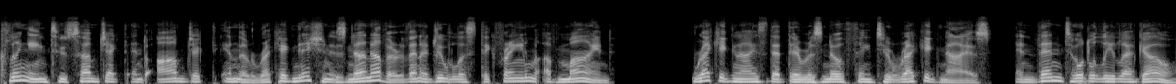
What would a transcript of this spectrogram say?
Clinging to subject and object in the recognition is none other than a dualistic frame of mind. Recognize that there is no thing to recognize, and then totally let go.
